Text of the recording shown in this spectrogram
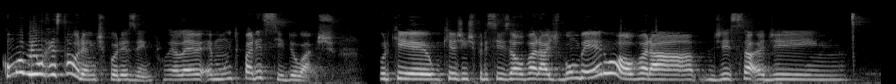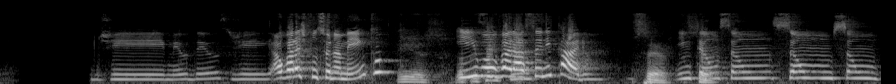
Como abrir um restaurante, por exemplo. Ela é, é muito parecida, eu acho. Porque o que a gente precisa é alvará de bombeiro, alvará de, de de, meu Deus, de alvará de funcionamento Isso. e o alvará sanitário. Certo. Então certo. são são são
